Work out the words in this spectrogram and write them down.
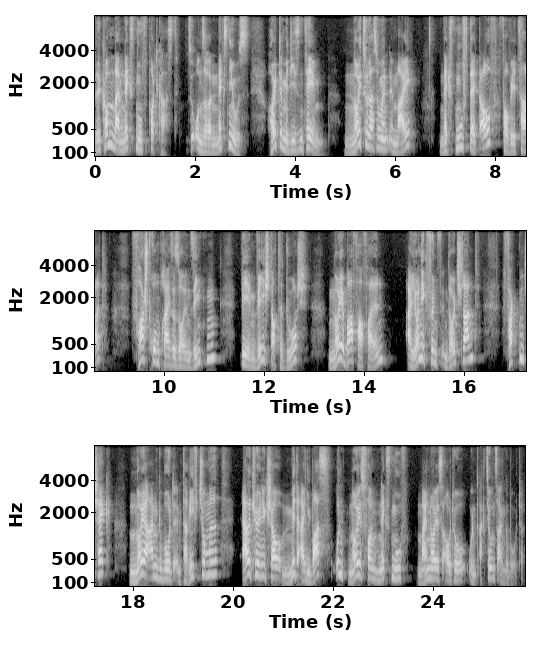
Willkommen beim Next Move Podcast. Zu unseren Next News. Heute mit diesen Themen. Neuzulassungen im Mai. Next Move deckt auf. VW zahlt. Fahrstrompreise sollen sinken. BMW startet durch. Neue BAFA-Fallen. Ionic 5 in Deutschland. Faktencheck. Neue Angebote im Tarifdschungel. R-Königschau mit ID Bus und Neues von Next Move, mein neues Auto und Aktionsangebote.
